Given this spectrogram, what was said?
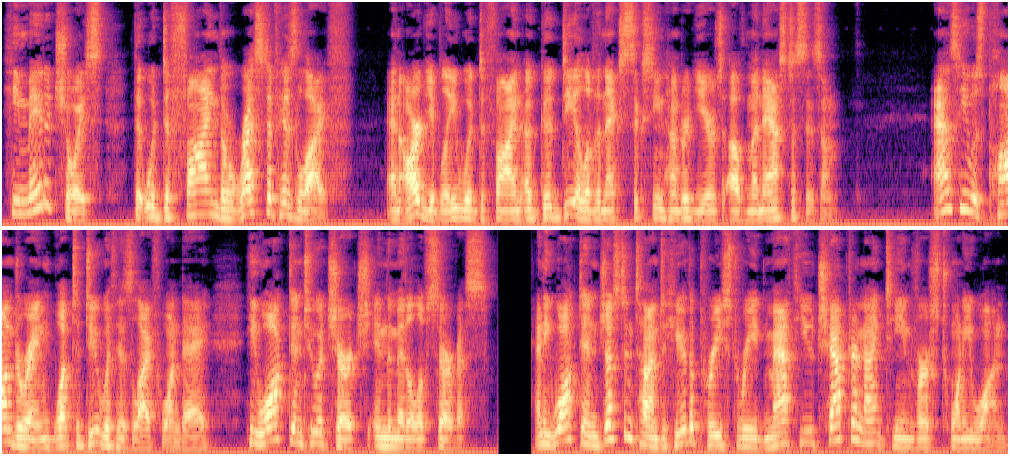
He made a choice that would define the rest of his life and arguably would define a good deal of the next 1600 years of monasticism. As he was pondering what to do with his life one day, he walked into a church in the middle of service. And he walked in just in time to hear the priest read Matthew chapter 19 verse 21.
